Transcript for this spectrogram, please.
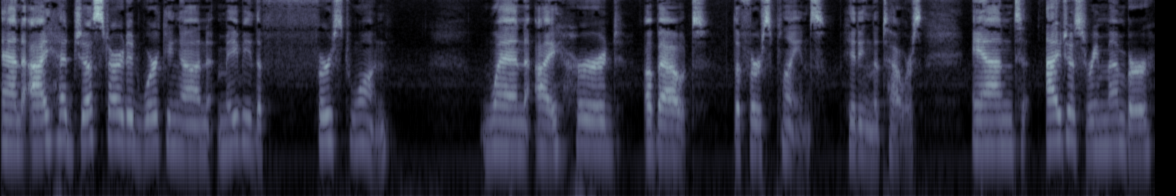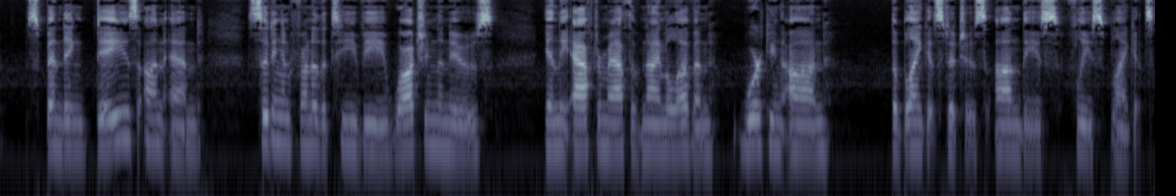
And I had just started working on maybe the first one when I heard about the first planes hitting the towers. And I just remember spending days on end sitting in front of the TV watching the news in the aftermath of 9 11 working on the blanket stitches on these fleece blankets.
